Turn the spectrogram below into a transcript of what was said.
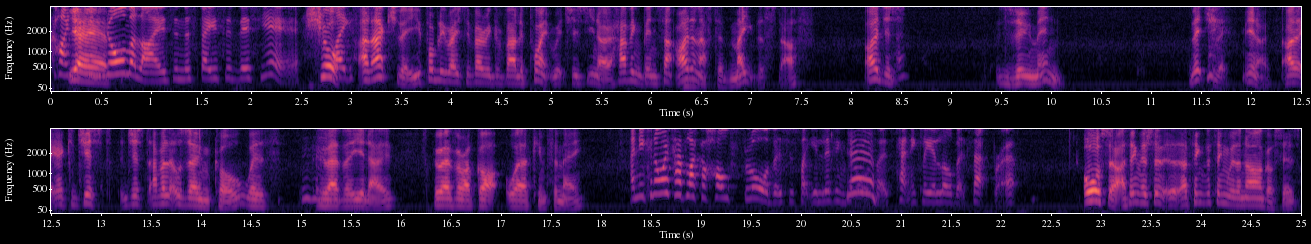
kind Yeah, of yeah. normalised in the space of this year. Sure, Like, and actually, you've probably raised a very good valid point, which is, you know, having been sat, I don't have to make the stuff. I just zoom in. Literally, you know, I, I could just just have a little Zoom call with Mm-hmm. whoever, you know, whoever I've got working for me. and you can always have like a whole floor that's just like your living floor, Yeah. so it's technically a little bit separate. Also, I think there's, a, I think the thing with an Argos is,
